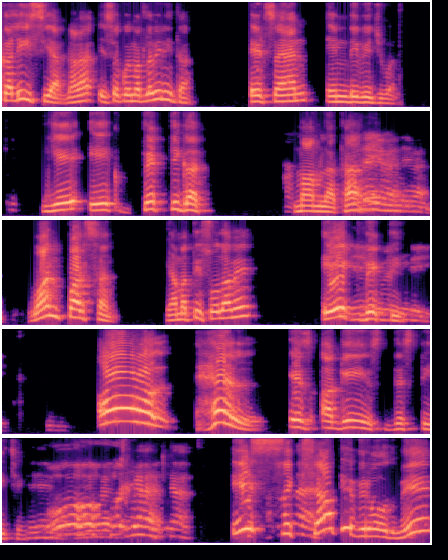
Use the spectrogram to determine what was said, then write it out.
कलीसिया ना ना इससे कोई मतलब ही नहीं था। इट्स एन इंडिविजुअल ये एक व्यक्तिगत मामला था। वन पर्सन या मत्ती सोलह में एक व्यक्ति। All hell is against this teaching. इस शिक्षा के विरोध में।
